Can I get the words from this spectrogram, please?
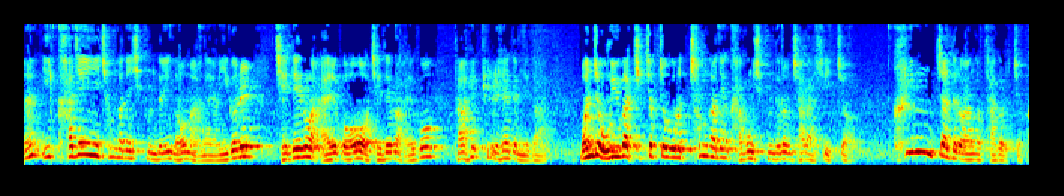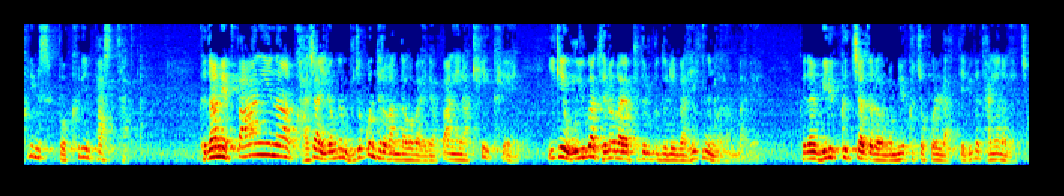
예? 이 카제인이 첨가된 식품들이 너무 많아요. 이거를 제대로 알고 제대로 알고 다 회피를 해야 됩니다. 먼저 우유가 직접적으로 첨가된 가공식품들은 잘 알 수 있죠. 크림자 들어간 거 다 그렇죠. 크림 스프, 크림 파스타. 그 다음에 빵이나 과자 이런 건 무조건 들어간다고 봐야 돼요. 빵이나 케이크에. 이게 우유가 들어가야 부들부들이 맛있는 거란 말이에요. 그 다음에 밀크자 들어간 거, 밀크 초콜릿 라떼 이거 당연하겠죠.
